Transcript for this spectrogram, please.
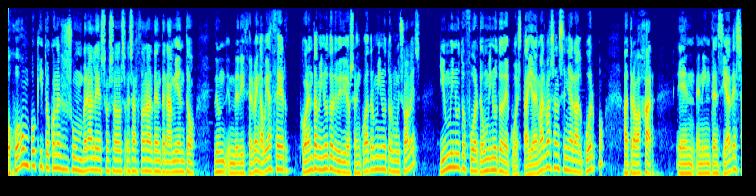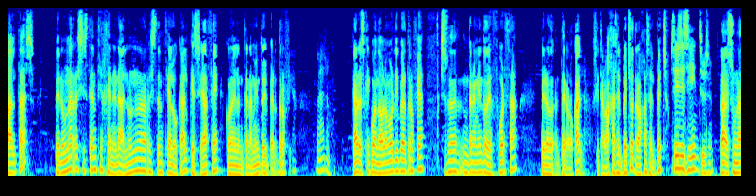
o juego un poquito con esos umbrales o esos- esas zonas de entrenamiento de, un, de dices, venga, voy a hacer 40 minutos divididos en 4 minutos muy suaves y un minuto fuerte, un minuto de cuesta. Y además vas a enseñar al cuerpo a trabajar en, en intensidades altas, pero en una resistencia general, no en una resistencia local que se hace con el entrenamiento de hipertrofia. Claro. Claro, es que cuando hablamos de hipertrofia es un entrenamiento de fuerza, pero, pero local. Si trabajas el pecho, trabajas el pecho. Sí, sí, sí. Sí, sí. Claro, es, una,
